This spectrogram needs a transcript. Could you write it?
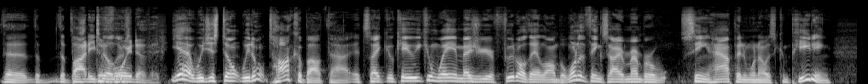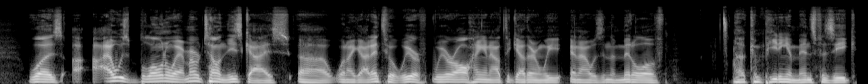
The the the bodybuilders of it. Yeah, we just don't we don't talk about that. It's like okay, we can weigh and measure your food all day long, but one of the things I remember seeing happen when I was competing was I, I was blown away. I remember telling these guys uh, when I got into it, we were we were all hanging out together, and we and I was in the middle of uh, competing in men's physique,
